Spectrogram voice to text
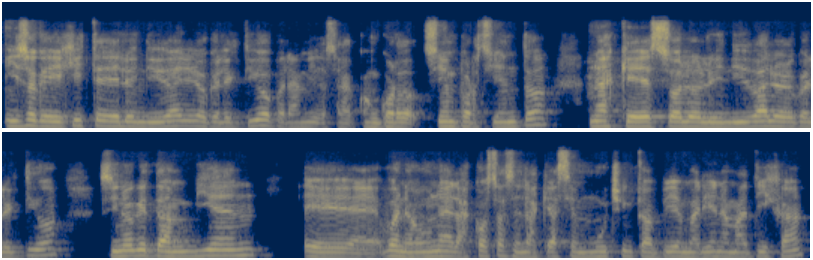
y eso que dijiste de lo individual y lo colectivo, para mí, o sea, concuerdo 100%. No es que es solo lo individual o lo colectivo, sino que también eh, bueno, una de las cosas en las que hace mucho hincapié Mariana Matija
